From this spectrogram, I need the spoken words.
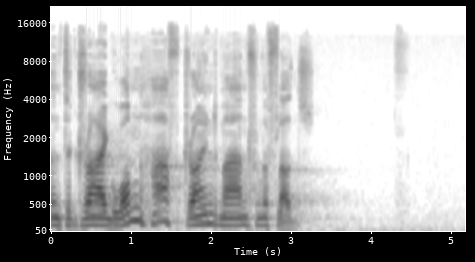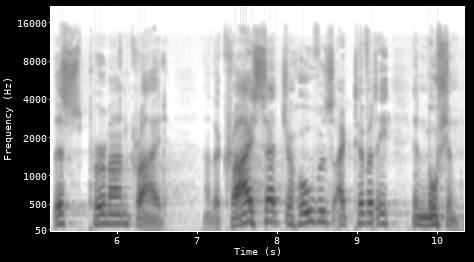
than to drag one half drowned man from the floods. This poor man cried, and the cry set Jehovah's activity in motion.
